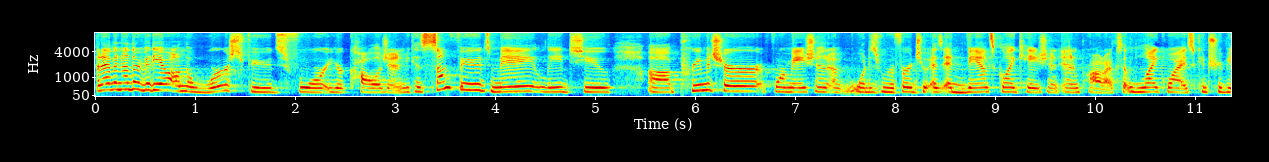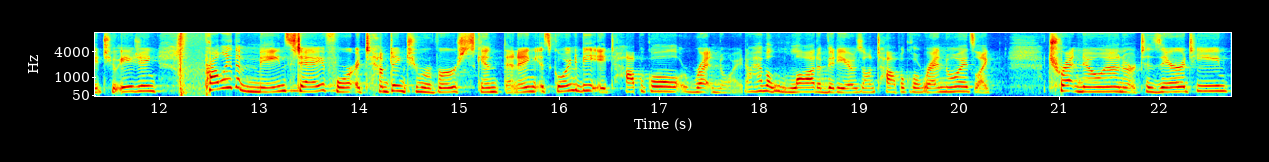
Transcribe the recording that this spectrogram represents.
And I have another video on the worst foods for your collagen because some foods may lead to uh, premature formation of what is referred to as advanced glycation end products that likewise contribute to aging. Probably the mainstay for attempting to reverse skin thinning is going to be a topical retinoid. I have a lot of videos on topical retinoids like tretinoin or tazarotene.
